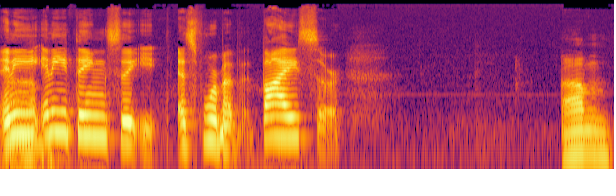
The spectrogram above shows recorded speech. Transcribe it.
Any any things that you, as form of advice or Um,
